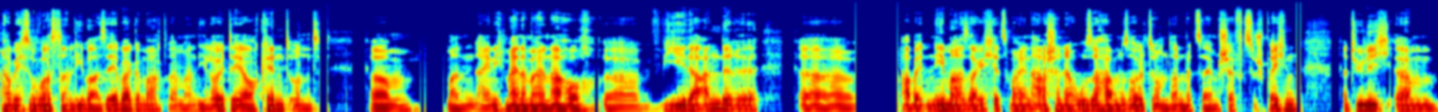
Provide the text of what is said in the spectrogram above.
habe ich sowas dann lieber selber gemacht, weil man die Leute ja auch kennt und ähm, man eigentlich meiner Meinung nach auch äh, wie jeder andere äh, Arbeitnehmer, sage ich jetzt mal, einen Arsch in der Hose haben sollte, um dann mit seinem Chef zu sprechen. Natürlich ähm,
